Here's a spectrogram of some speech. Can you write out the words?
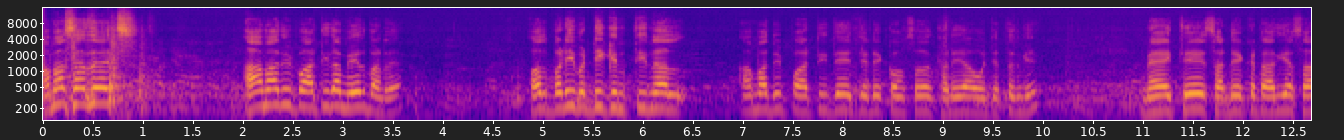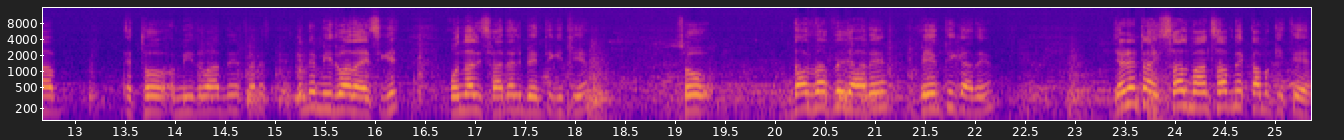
ਅੰਮ੍ਰਿਤਸਰ ਦੇ ਵਿੱਚ ਆਮ ਆਦਮੀ ਪਾਰਟੀ ਦਾ ਮੇਅਰ ਬਣ ਰਿਹਾ। ਔਰ ਬੜੀ ਵੱਡੀ ਗਿਣਤੀ ਨਾਲ ਆਮ ਆਦਮੀ ਪਾਰਟੀ ਦੇ ਜਿਹੜੇ ਕੌਂਸਲਰ ਖੜੇ ਆ, ਉਹ ਜਿੱਤਣਗੇ। ਮੈਂ ਇੱਥੇ ਸਾਡੇ ਕਟਾਰੀਆ ਸਾਹਿਬ ਇੱਥੋਂ ਉਮੀਦਵਾਰ ਨੇ, ਸਾਡੇ ਕਿੰਨੇ ਉਮੀਦਵਾਰ ਆਏ ਸੀਗੇ, ਉਹਨਾਂ ਲਈ ਸਾਰਿਆਂ ਲਈ ਬੇਨਤੀ ਕੀਤੀ ਹੈ। ਸੋ ਦਰ ਦਰ ਤੇ ਜਾ ਰਹੇ ਬੇਨਤੀ ਕਰ ਰਹੇ ਜਿਹੜੇ 2.5 ਸਾਲ ਮਾਨ ਸਾਹਿਬ ਨੇ ਕੰਮ ਕੀਤੇ ਆ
